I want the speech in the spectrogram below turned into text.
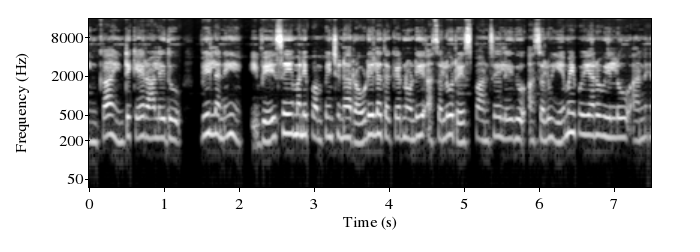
ఇంకా ఇంటికే రాలేదు. వీళ్ళని వేసేయమని పంపించిన రౌడీల దగ్గర నుండి అసలు రెస్పాన్సే లేదు. అసలు ఏమైపోయారు వీళ్ళు అని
